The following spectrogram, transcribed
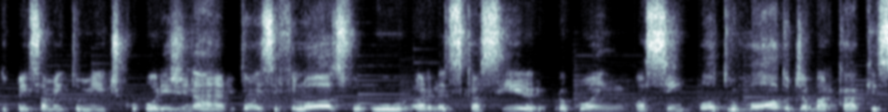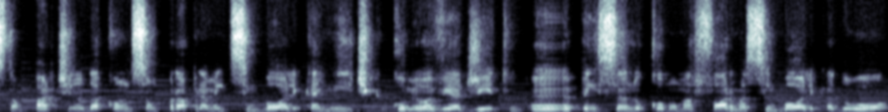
do pensamento mítico originário. Então, esse filósofo, o Ernest Cassirer, propõe, assim, outro modo de abarcar a questão, partindo da condição propriamente simbólica e mítica, como eu havia dito, é, pensando como uma forma simbólica do,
